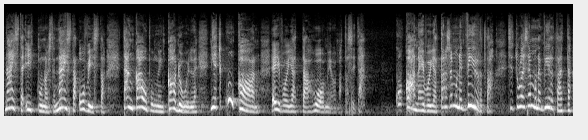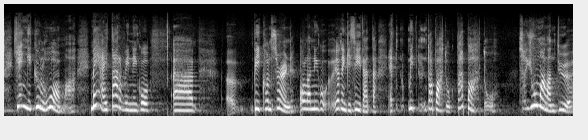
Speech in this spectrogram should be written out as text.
näistä ikkunoista, näistä ovista, tämän kaupungin kaduille, niin että kukaan ei voi jättää huomioimatta sitä. Kukaan ei voi jättää. Tämä on semmoinen virta. Siitä tulee semmoinen virta, että jengi kyllä huomaa. Meidän ei tarvi niinku, äh, be concerned, olla niin kuin jotenkin siitä, että, että no, mit, tapahtuu, tapahtuu. Se on Jumalan työ.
